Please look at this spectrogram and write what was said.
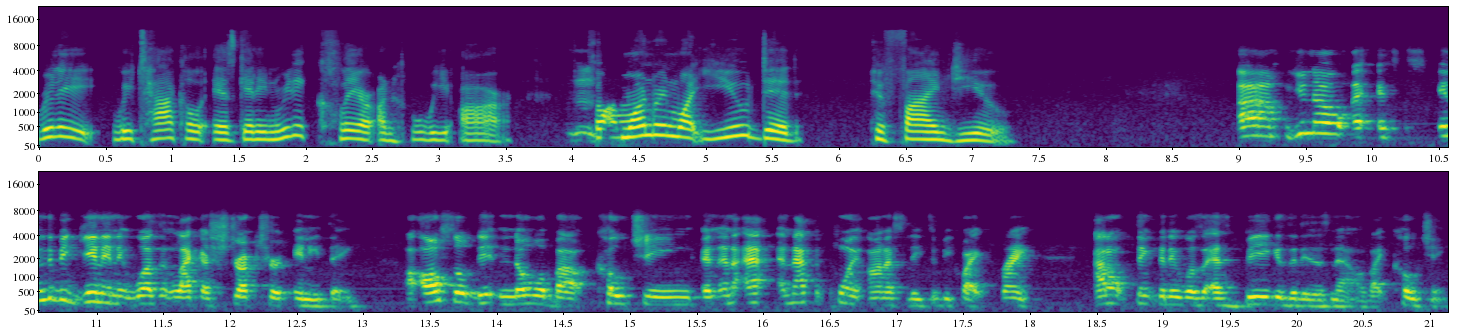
really we tackle is getting really clear on who we are. Mm. So, I'm wondering what you did to find you. Um, you know, it's in the beginning, it wasn't like a structured anything. I also didn't know about coaching, and and and at the point, honestly, to be quite frank, I don't think that it was as big as it is now, like coaching.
